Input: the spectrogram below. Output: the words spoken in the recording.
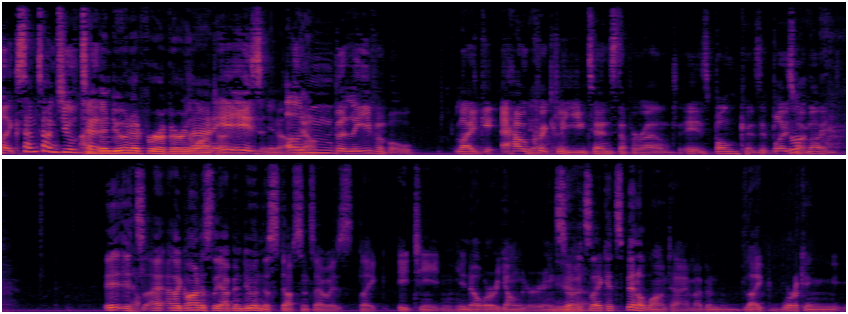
Like sometimes you'll. I've been doing it for a very long time. it is you know. unbelievable. Like how Yeah. quickly you turn stuff around. It is bonkers. It blows my mind. It, it's I, I- like honestly, I've been doing this stuff since I was like 18, you know, or younger, and so Yeah. it's like it's been a long time. I've been like working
